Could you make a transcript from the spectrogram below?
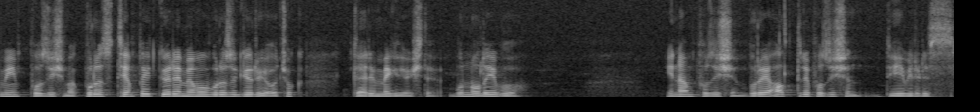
Mean position? Bak burası template göremiyor ama burası görüyor. O çok garibime gidiyor işte. Bunun olayı bu. Inam position. Buraya alt dire position diyebiliriz.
